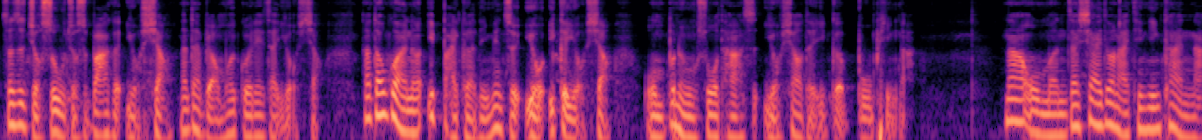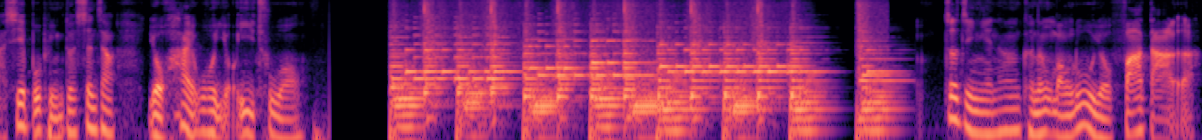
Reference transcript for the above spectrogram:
甚至九十五、九十八个有效，那代表我们会归类在有效。那倒过来呢，一百个里面只有一个有效，我们不能说它是有效的一个补品啊。那我们在下一段来听听看，哪些补品对肾脏有害或有益处哦。这几年呢，可能网络有发达了啊。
